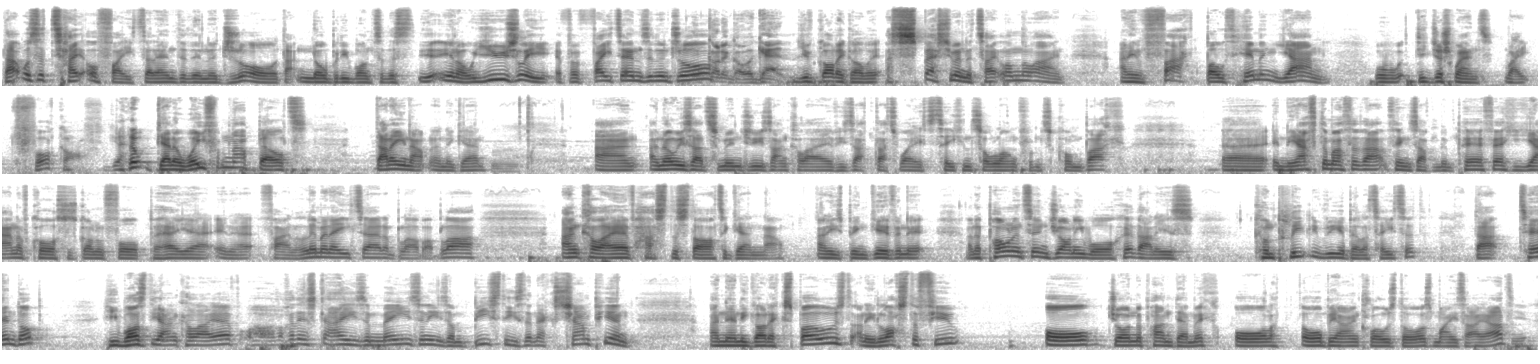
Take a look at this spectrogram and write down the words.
that was a title fight that ended in a draw that nobody wanted. This, you know, usually if a fight ends in a draw, you've Got to go again. You've got to go, especially when the title on the line. And in fact, both him and Jan, they just went right. Fuck off. Get get away from that belt. That ain't happening again. And I know he's had some injuries, Ankalaev. He's had, that's why it's taken so long for him to come back. Uh, in the aftermath of that, things haven't been perfect. Jan, of course, has gone and fought Pereira in a final eliminator and blah, blah, blah. Ankalaev has to start again now. And he's been given it an opponent in Johnny Walker that is completely rehabilitated, that turned up. He was the Ankalaev. Oh, look at this guy. He's amazing. He's a beast. He's the next champion. And then he got exposed and he lost a few, all during the pandemic, all, all behind closed doors, might I add.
